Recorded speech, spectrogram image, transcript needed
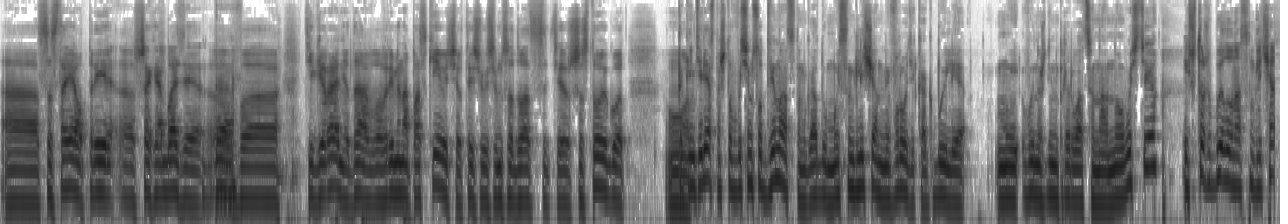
э, состоял при э, Шахиабазе э, да. в Тегеране да, во времена Паскевича в 1826 год. Вот. Так интересно, что в 812 году мы с англичанами вроде как были, мы вынуждены прерваться на новости. И что же было у нас с англичанами?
